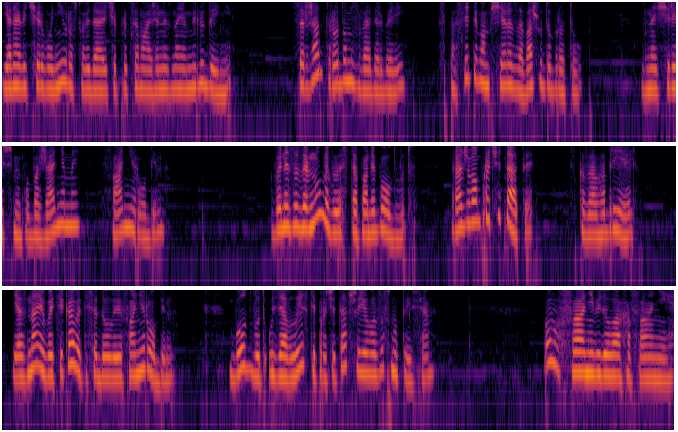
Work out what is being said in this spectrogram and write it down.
Я навіть червонів, розповідаючи про це майже незнайомій людині. Сержант родом з Ведербері. Спасибі вам ще раз за вашу доброту. З найщирішими побажаннями Фанні Робін. Ви не зазирнули в листа, пане Болдвуд? Раджу вам прочитати, сказав Габріель. Я знаю, ви цікавитеся долею Фанні Робін. Болдвуд узяв лист і, прочитавши його, засмутився. Ох, Фанні, бідолаха, Фанні.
